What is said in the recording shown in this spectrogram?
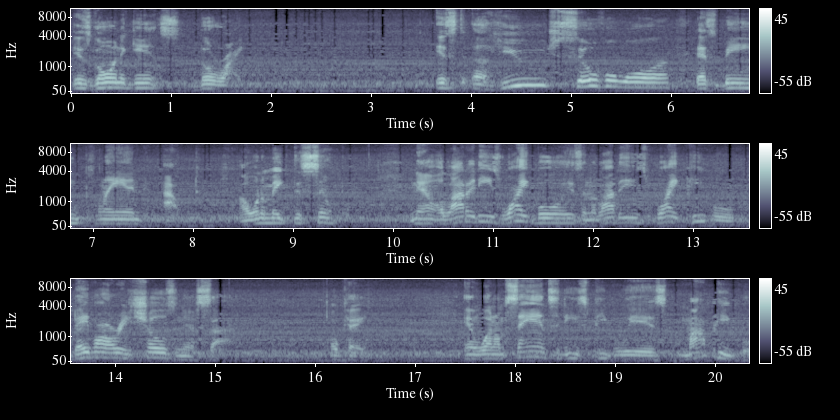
is going against the right. It's a huge civil war that's being planned out. I want to make this simple. Now, a lot of these white boys and a lot of these white people, they've already chosen their side. Okay. And what I'm saying to these people is, my people,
